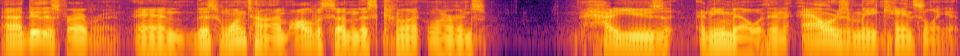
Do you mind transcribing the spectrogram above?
And I do this for everyone. And this one time, all of a sudden, this cunt learns how to use an email within hours of me canceling it.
